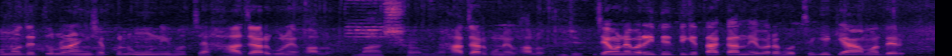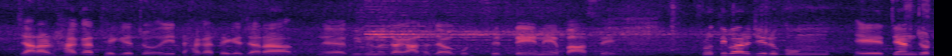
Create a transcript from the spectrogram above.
অন্যদের তুলনায় হিসাব করলে উনি হচ্ছে হাজার গুণে ভালো। মাশাআল্লাহ। হাজার গুণে ভালো। যেমন এবার ঈদের দিকে তাকান এবারে হচ্ছে কি কি আমাদের যারা ঢাকা থেকে ঢাকা থেকে যারা বিভিন্ন জায়গায় আসা যাওয়া করছে ট্রেনে বাসে প্রতিবার যেরকম যানজট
